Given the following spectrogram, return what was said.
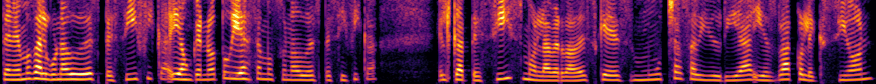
tenemos alguna duda específica, y aunque no tuviésemos una duda específica, el catecismo, la verdad es que es mucha sabiduría y es la colección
